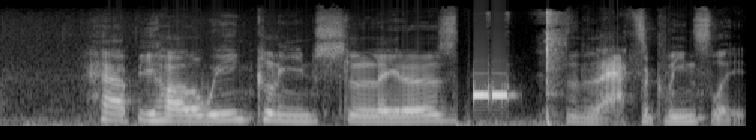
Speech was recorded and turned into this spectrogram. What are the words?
Happy Halloween, clean slaters. That's a clean slate.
